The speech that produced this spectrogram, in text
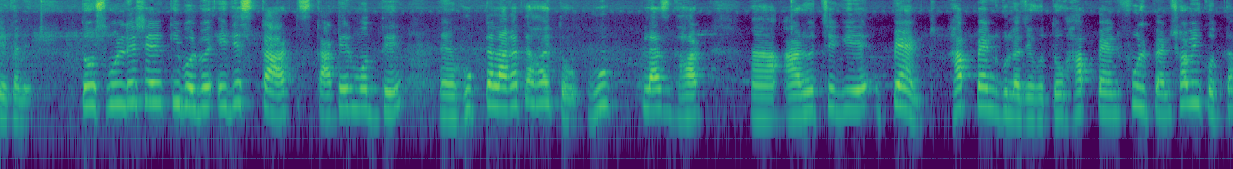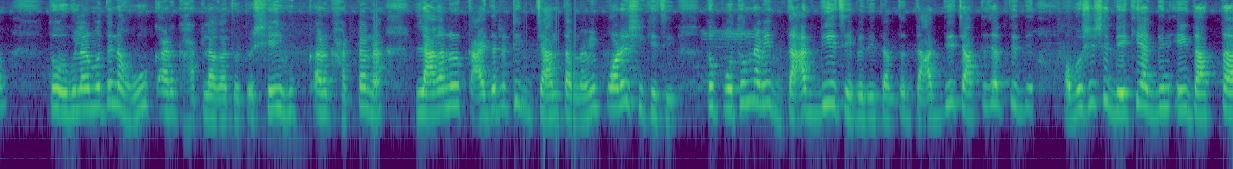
সেখানে। তো স্কুল ড্রেসের কি বলব, এই যে স্কার্ট স্কার্টের মধ্যে হুকটা লাগাতে হয় তো হুক প্লাস ঘাট আর হচ্ছে গিয়ে প্যান্ট হাফ প্যান্টগুলো যে হতো হাফ প্যান্ট ফুল প্যান্ট সবই করতাম। তো ওগুলোর মধ্যে না হুক আর ঘাট লাগাতো, তো সেই হুক আর ঘাটটা না লাগানোর কায়দাটা ঠিক জানতাম না, আমি পরে শিখেছি। তো প্রথম না আমি দাঁত দিয়ে চেপে দিতাম, তো দাঁত দিয়ে চাপতে চাপতে অবশেষে দেখি একদিন এই দাঁতটা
